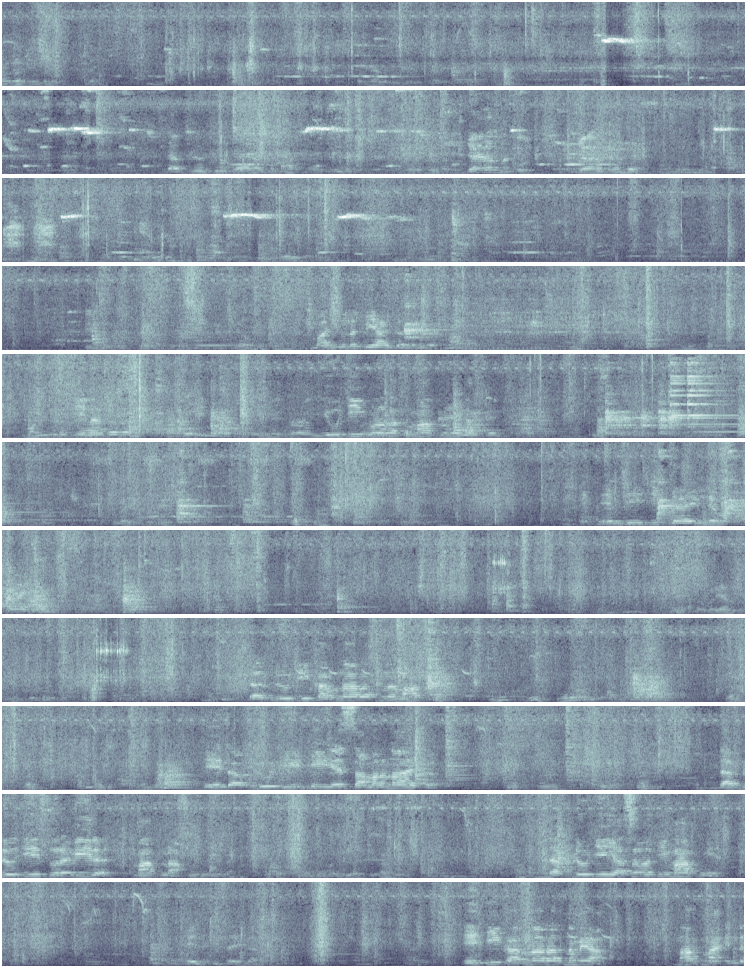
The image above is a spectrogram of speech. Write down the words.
Jai Rat mà thôi. Jai Rat lắm rồi. Manjula piyang kar rahi hai. Jayaratne Manjula Priyankara ඊළඟ යූජී ගුණරත්න මහත්මයා ඊළඟට MDG ජයවිල මහත්මයා ඊළඟට WG කරුණාරත්න මහත්මයා AWGTS සමරනායක WG සුරවීර මහත්මයා WG යසවති මහත්මිය එල්පිසයිලා AG කරුණාරත්න මෙයා මහත්මයා එන්න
